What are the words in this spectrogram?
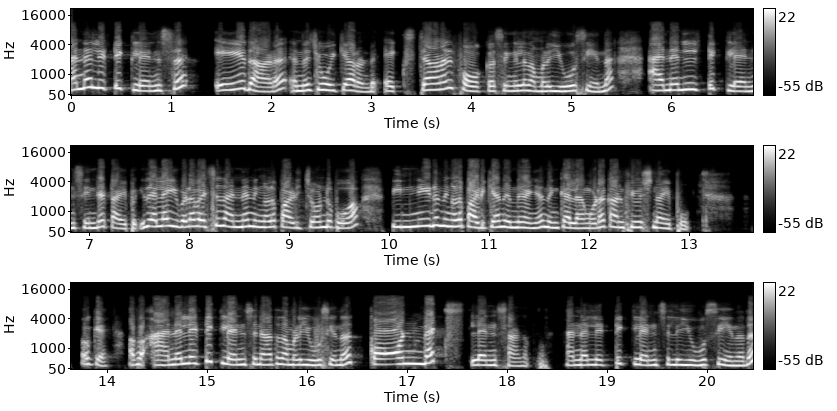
analytic lens ഏതാണ് എന്ന് ചോദിക്കാറുണ്ട്. എക്സ്റ്റേണൽ ഫോക്കസിങ്ങിൽ നമ്മൾ യൂസ് ചെയ്യുന്ന അനലിറ്റിക് ലെൻസിന്റെ ടൈപ്പ് ഇതെല്ലാം ഇവിടെ വെച്ച് തന്നെ നിങ്ങൾ പഠിച്ചുകൊണ്ട് പോവുക പിന്നീട് നിങ്ങൾ പഠിക്കാൻ നിന്ന് കഴിഞ്ഞാൽ നിങ്ങൾക്ക് എല്ലാം കൂടെ കൺഫ്യൂഷൻ ആയി പോകും ഓക്കെ അപ്പൊ അനലിറ്റിക് ലെൻസിനകത്ത് നമ്മൾ യൂസ് ചെയ്യുന്നത് കോൺവെക്സ് ലെൻസ് ആണ്. അനലിറ്റിക് ലെൻസിൽ യൂസ് ചെയ്യുന്നത്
